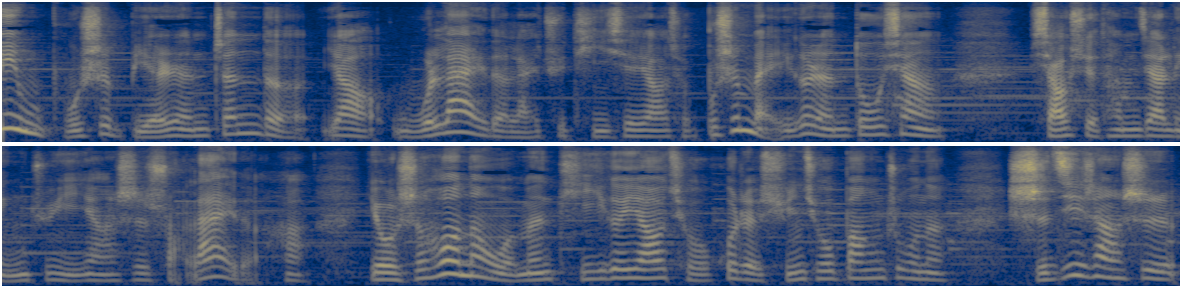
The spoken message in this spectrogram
并不是别人真的要无赖的来去提一些要求，不是每一个人都像小雪他们家邻居一样是耍赖的哈。有时候呢，我们提一个要求或者寻求帮助呢，实际上是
